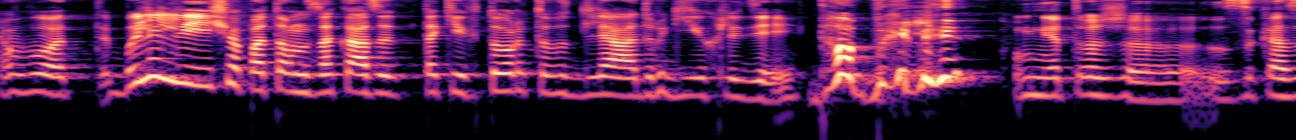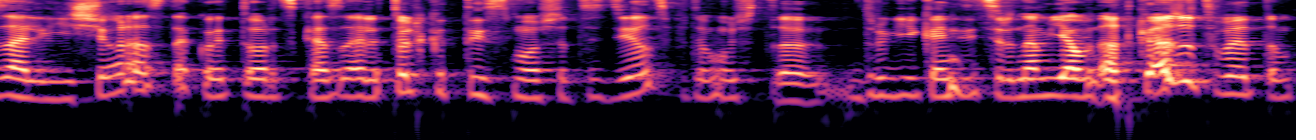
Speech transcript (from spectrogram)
Вот. Были ли еще потом заказы таких тортов для других людей? Да, были. Меня тоже заказали еще раз такой торт, сказали, только ты сможешь это сделать, потому что другие кондитеры нам явно откажут в этом.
